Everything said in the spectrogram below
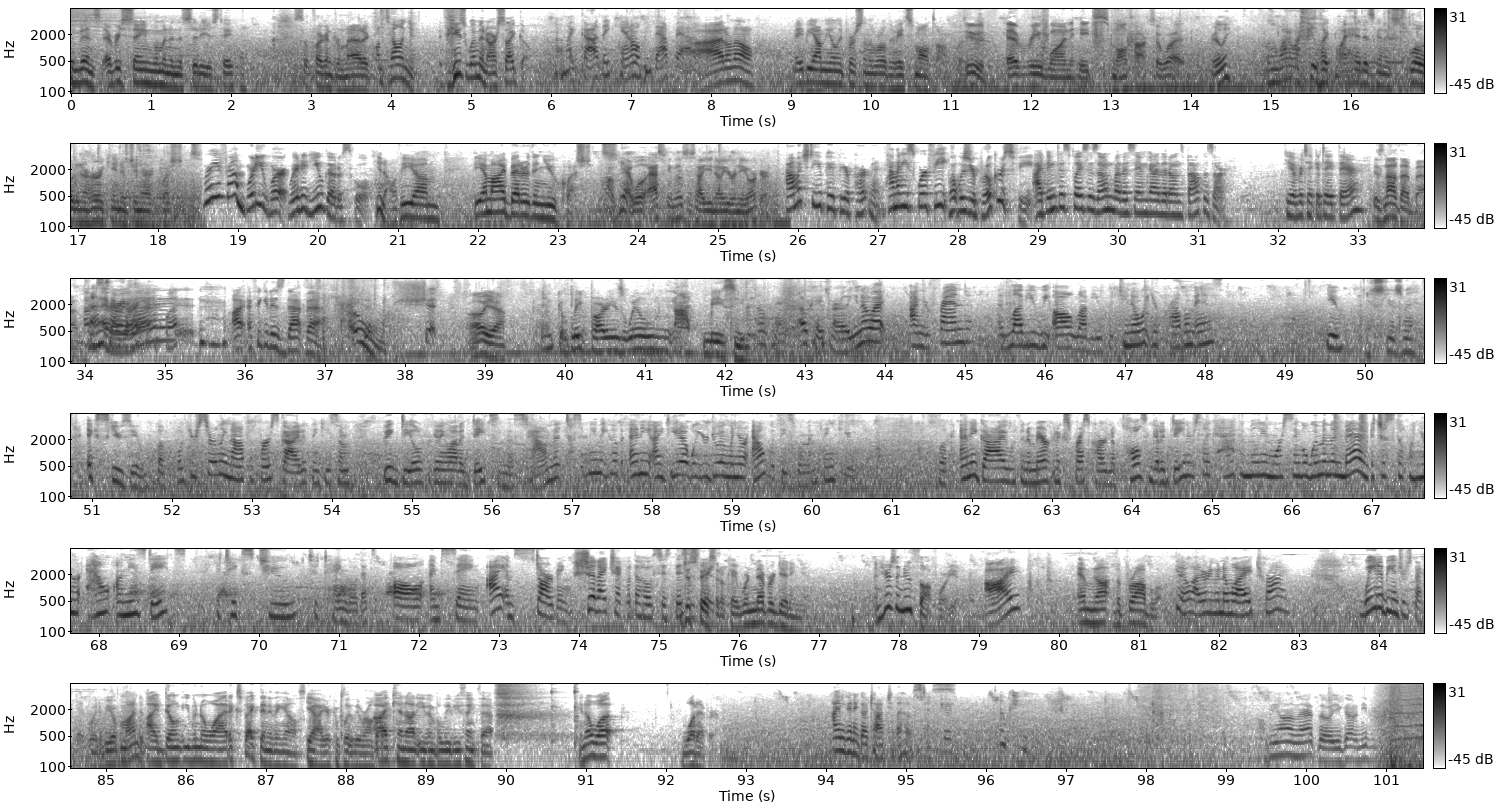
convinced every sane woman in the city is taken. So fucking dramatic. I'm telling you, these women are psycho. Oh my god, they can't all be that bad. I don't know. Maybe I'm the only person in the world who hates small talk. But... Dude, everyone hates small talk, so what? Really? Well, then why do I feel like my head is gonna explode in a hurricane of generic questions? Where are you from? Where do you work? Where did you go to school? You know, the, um, the am I better than you questions. Oh, yeah, well, asking those is how you know you're a New Yorker. How much do you pay for your apartment? How many square feet? What was your broker's fee? I think this place is owned by the same guy that owns Balthazar. Do you ever take a date there? It's not that bad. I'm sorry, what? What? I, I think it is that bad. Oh, shit. Oh, yeah. Incomplete parties will not be seated. Okay, okay, Charlie. You know what? I'm your friend. I love you. We all love you. But do you know what your problem is? You. Excuse me? Excuse you. Look, well, you're certainly not the first guy to think he's some big deal for getting a lot of dates in this town. That doesn't mean that you have any idea what you're doing when you're out with these women. Thank you. Look, any guy with an American Express card and a pulse can get a date. There's like half a million more single women than men. It's just that when you're out on these dates, it takes two to tango. That's all I'm saying. I am starving. Should I check with the hostess? This Just is face crazy. it, okay? We're never getting in. And here's a new thought for you. I am not the problem. You know, I don't even know why I tried. Way to be introspective. Way to be open-minded. I don't even know why I'd expect anything else. Yeah, you're completely wrong. I cannot even believe you think that. You know what? Whatever. I'm gonna go talk to the hostess. Okay. Beyond that, though, you got an even.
